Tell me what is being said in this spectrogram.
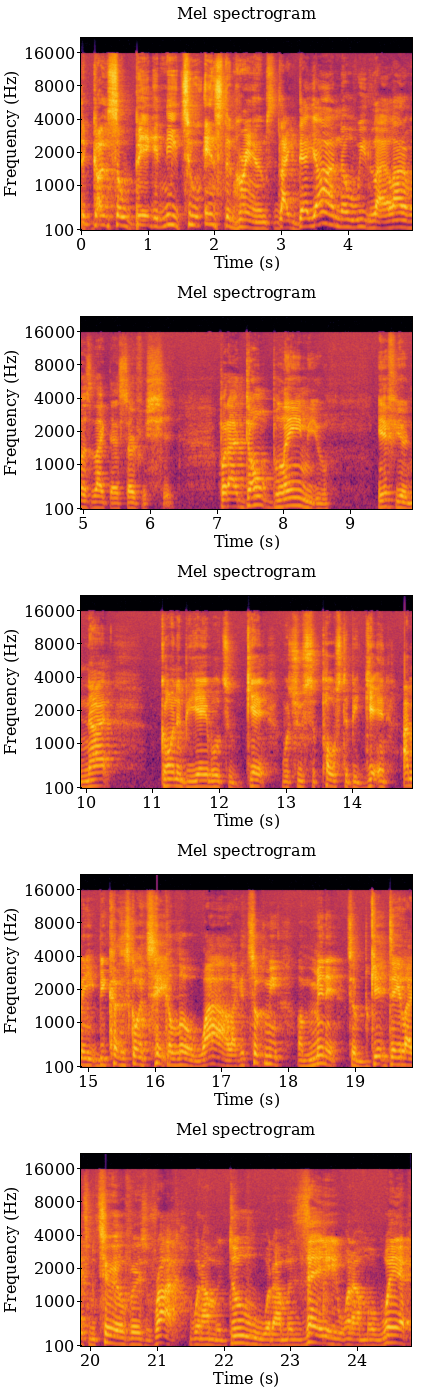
the gun so big it need two Instagrams like that. Y'all know we like a lot of us like that surface shit. But I don't blame you if you're not going to be able to get what you're supposed to be getting. I mean, because it's going to take a little while. Like it took me a minute to get Daylyt's material versus Rock. What I'm gonna do, what I'm gonna say, what I'm gonna wear.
